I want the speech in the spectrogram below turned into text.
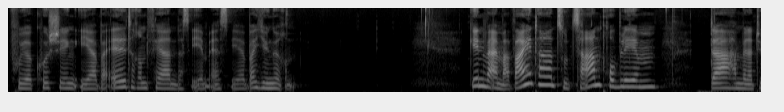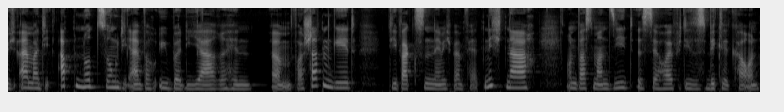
früher Cushing eher bei älteren Pferden, das EMS eher bei jüngeren. Gehen wir einmal weiter zu Zahnproblemen. Da haben wir natürlich einmal die Abnutzung, die einfach über die Jahre hin ähm, verschatten geht. Die wachsen nämlich beim Pferd nicht nach. Und was man sieht, ist sehr häufig dieses Wickelkauen.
